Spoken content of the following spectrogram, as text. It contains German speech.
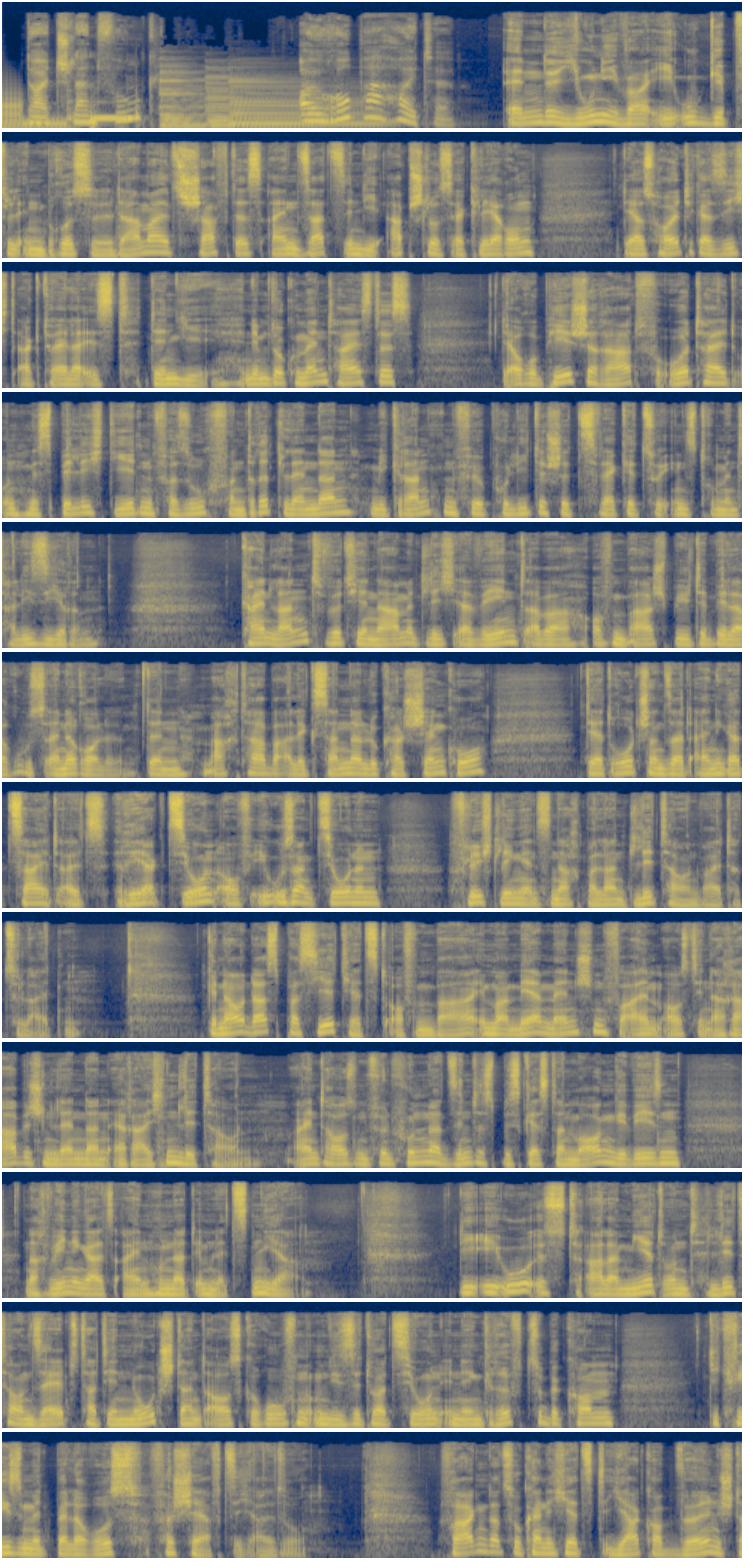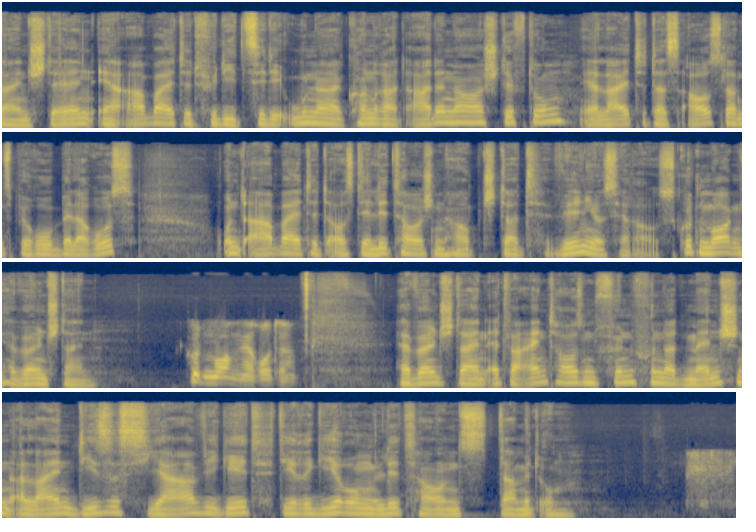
Deutschlandfunk Europa heute. Ende Juni war EU-Gipfel in Brüssel. Damals schaffte es ein Satz in die Abschlusserklärung, der aus heutiger Sicht aktueller ist denn je. In dem Dokument heißt es, der Europäische Rat verurteilt und missbilligt jeden Versuch von Drittländern, Migranten für politische Zwecke zu instrumentalisieren. Kein Land wird hier namentlich erwähnt, aber offenbar spielte Belarus eine Rolle. Denn Machthaber Alexander Lukaschenko, der droht schon seit einiger Zeit als Reaktion auf EU-Sanktionen, Flüchtlinge ins Nachbarland Litauen weiterzuleiten. Genau das passiert jetzt offenbar. Immer mehr Menschen, vor allem aus den arabischen Ländern, erreichen Litauen. 1500 sind es bis gestern Morgen gewesen, nach weniger als 100 im letzten Jahr. Die EU ist alarmiert und Litauen selbst hat den Notstand ausgerufen, um die Situation in den Griff zu bekommen. Die Krise mit Belarus verschärft sich also. Fragen dazu kann ich jetzt Jakob Wöllenstein stellen. Er arbeitet für die CDU-nahe Konrad-Adenauer-Stiftung. Er leitet das Auslandsbüro Belarus und arbeitet aus der litauischen Hauptstadt Vilnius heraus. Guten Morgen, Herr Wöllenstein. Guten Morgen, Herr Rother. Herr Wöllenstein, etwa 1500 Menschen allein dieses Jahr. Wie geht die Regierung Litauens damit um?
